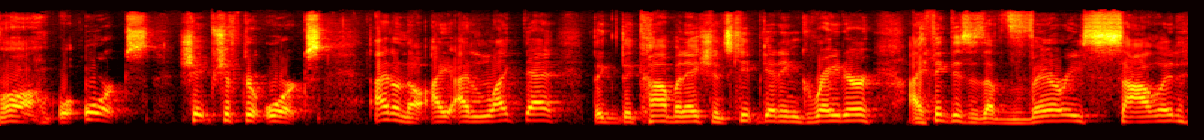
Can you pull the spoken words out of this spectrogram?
oh, orcs, shapeshifter orcs. I don't know. I, I like that. The, the combinations keep getting greater. I think this is a very solid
